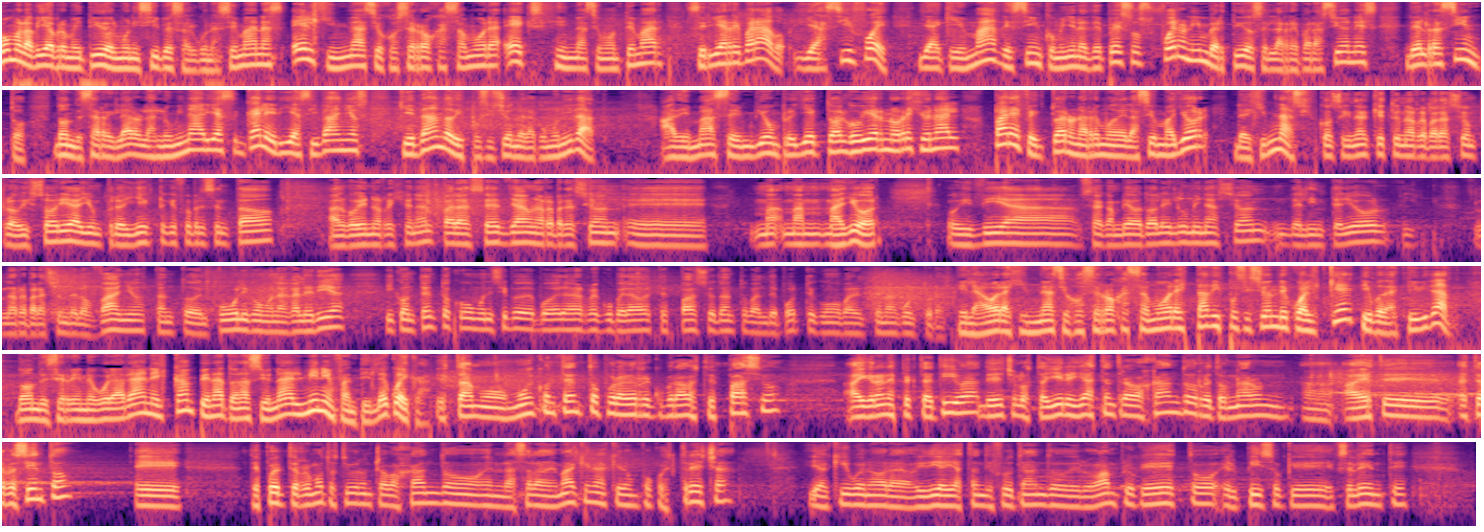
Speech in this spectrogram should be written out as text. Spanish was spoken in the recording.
Como lo había prometido el municipio hace algunas semanas, el gimnasio José Rojas Zamora, ex gimnasio Montemar, sería reparado y así fue, ya que más de 5 millones de pesos fueron invertidos en las reparaciones del recinto, donde se arreglaron las luminarias, galerías y baños, quedando a disposición de la comunidad. Además, se envió un proyecto al gobierno regional para efectuar una remodelación mayor del gimnasio. Consignar que esto es una reparación provisoria, hay un proyecto que fue presentado al gobierno regional para hacer ya una reparación eh, mayor. Hoy día se ha cambiado toda la iluminación del interior, la reparación de los baños, tanto del público como las galerías, y contentos como municipio de poder haber recuperado este espacio tanto para el deporte como para el tema cultural. El ahora gimnasio José Rojas Zamora está a disposición de cualquier tipo de actividad, donde se reinaugurará en el Campeonato Nacional Mini Infantil de Cueca. Estamos muy contentos por haber recuperado este espacio. Hay gran expectativa, de hecho los talleres ya están trabajando, retornaron a, este, este recinto. Eh, Después del terremoto estuvieron trabajando en la sala de máquinas, que era un poco estrecha, y aquí, bueno, ahora hoy día ya están disfrutando de lo amplio que es esto, el piso que es excelente,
